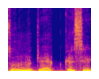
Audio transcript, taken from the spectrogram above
Sonotek cassette.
